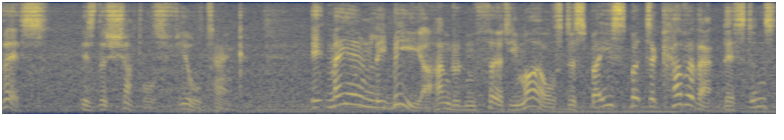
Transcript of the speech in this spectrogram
This is the shuttle's fuel tank. It may only be 130 miles to space, but to cover that distance,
